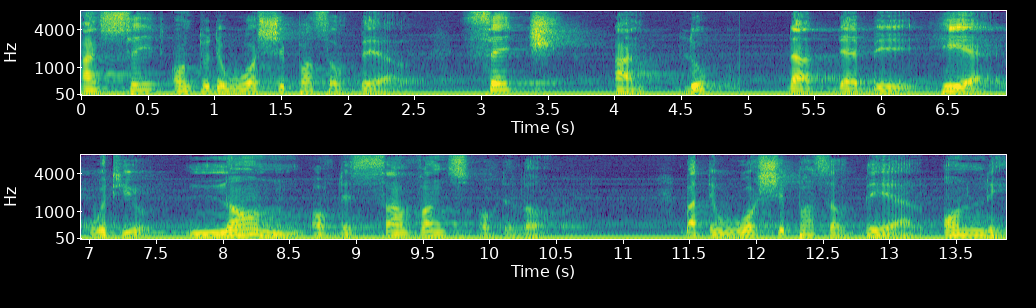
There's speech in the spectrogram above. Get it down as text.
and said unto the worshippers of Baal, Search and look that there be here with you none of the servants of the Lord, but the worshippers of Baal only.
